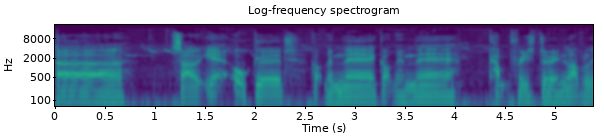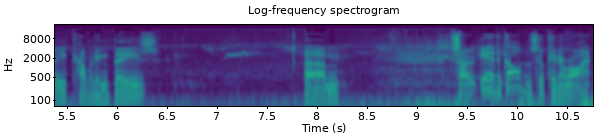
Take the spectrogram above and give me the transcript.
Uh, so yeah, all good. Got them there, got them there. Comfrey's doing lovely, covered in bees. Um, so yeah, the garden's looking all right.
